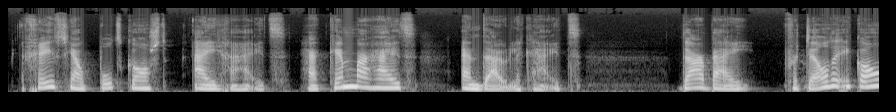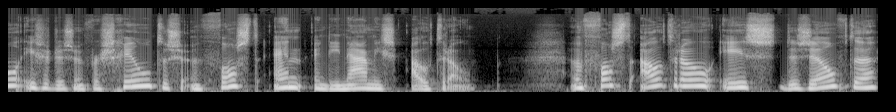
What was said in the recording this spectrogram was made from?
geeft jouw podcast eigenheid, herkenbaarheid en duidelijkheid. Daarbij, vertelde ik al, is er dus een verschil tussen een vast en een dynamisch outro. Een vast outro is dezelfde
